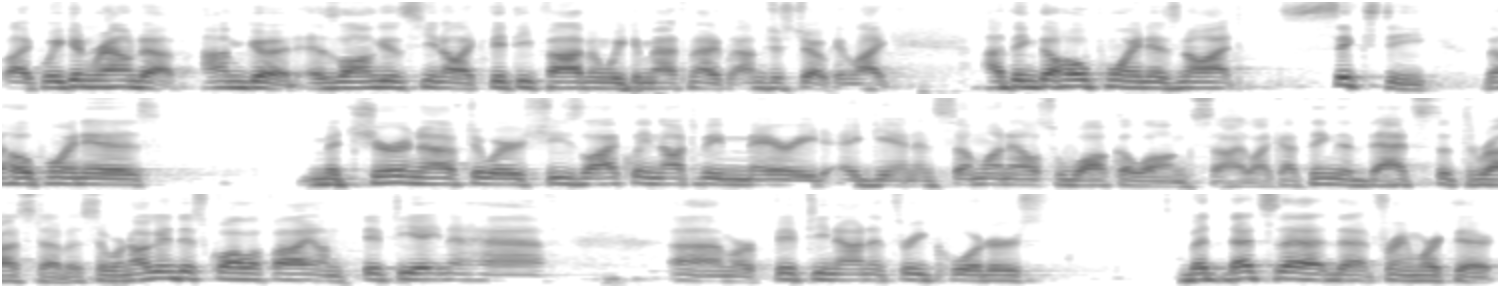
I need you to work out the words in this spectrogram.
like we can round up. I'm good. As long as, you know, like 55 and we can mathematically, I'm just joking. Like, I think the whole point is not 60. The whole point is mature enough to where she's likely not to be married again and someone else walk alongside. Like, I think that that's the thrust of it. So we're not going to disqualify on 58 and a half um, or 59 and three quarters. But that's that, that framework there.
